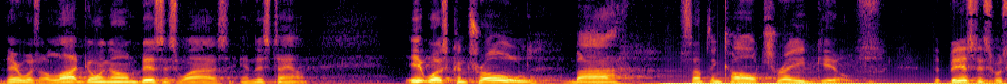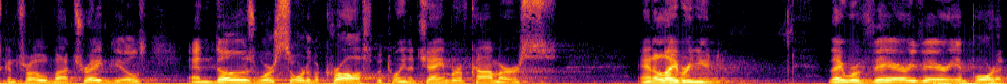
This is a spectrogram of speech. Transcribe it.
There was a lot going on business wise in this town. It was controlled by something called trade guilds. The business was controlled by trade guilds, and those were sort of a cross between a chamber of commerce and a labor union. They were very, very important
